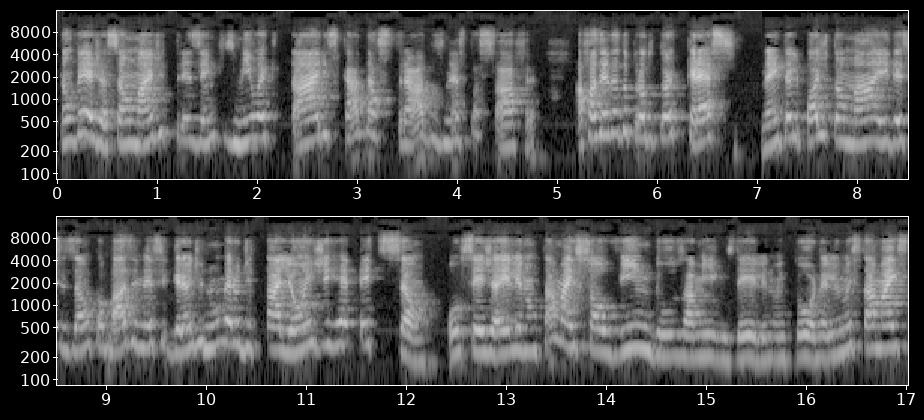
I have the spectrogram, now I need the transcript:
Então, veja, são mais de 300 mil hectares cadastrados nesta safra. A fazenda do produtor cresce, né? Então, ele pode tomar aí decisão com base nesse grande número de talhões de repetição. Ou seja, ele não está mais só ouvindo os amigos dele no entorno, ele não está mais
